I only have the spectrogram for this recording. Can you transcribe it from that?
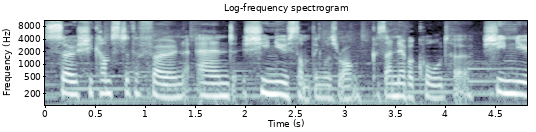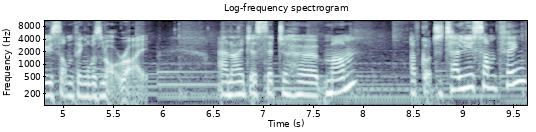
So she comes to the phone and she knew something was wrong because I never called her. She knew something was not right. And I just said to her, Mum, I've got to tell you something.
